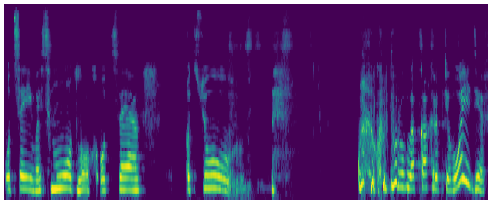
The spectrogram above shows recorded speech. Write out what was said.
оцей весь мотлох, оце, оцю культуру в лапках рептилоїдів,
